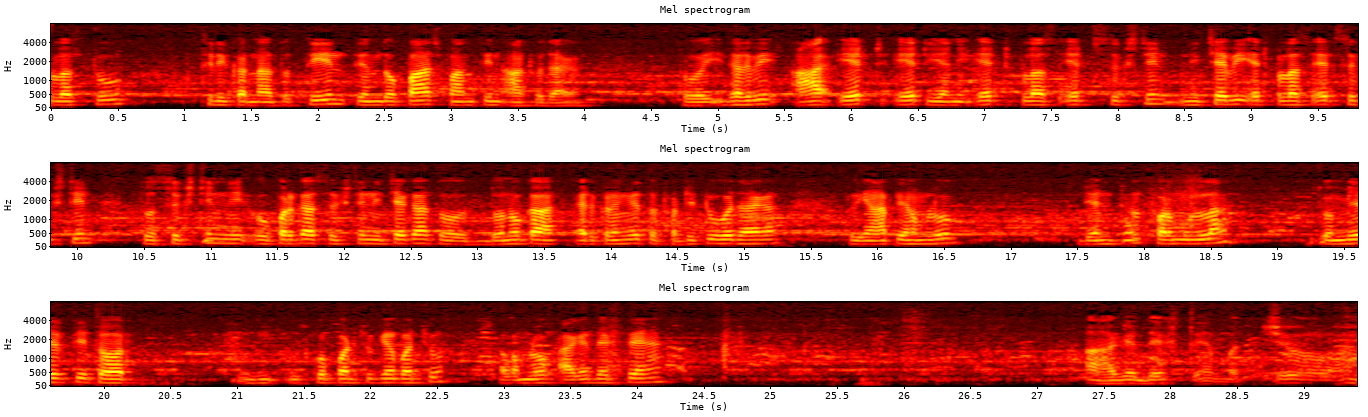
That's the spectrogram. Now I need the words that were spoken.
plus two three करना है तो तीन तीन दो पाँच पाँच तीन आठ हो जाएगा तो इधर भी आ एट एट यानी एट प्लस एट सिक्सटीन नीचे भी एट प्लस एट सिक्सटीन तो 16 ऊपर का 16 नीचे का तो दोनों का ऐड करेंगे तो 32 हो जाएगा तो यहाँ पे हम लोग डेंटल फार्मूला जो मिलती टीथ तो उसको पढ़ चुके हैं बच्चों अब हम लोग आगे देखते हैं आगे देखते हैं बच्चों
